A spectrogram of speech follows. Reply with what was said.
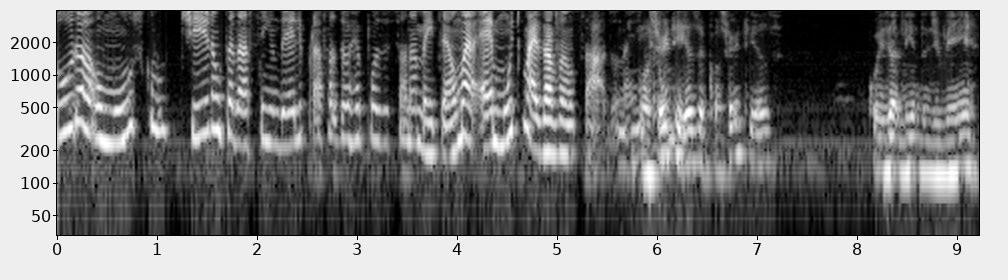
o músculo, tira um pedacinho dele pra fazer o reposicionamento. É, uma, é muito mais avançado, né? Com Então- certeza, com certeza. Coisa linda de ver.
